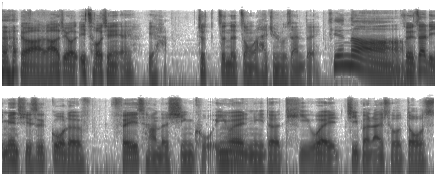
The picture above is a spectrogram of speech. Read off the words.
对吧？然后就一抽签，哎，也还。就真的中了海军陆战队，天哪！所以在里面其实过得非常的辛苦，因为你的体位基本来说都是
